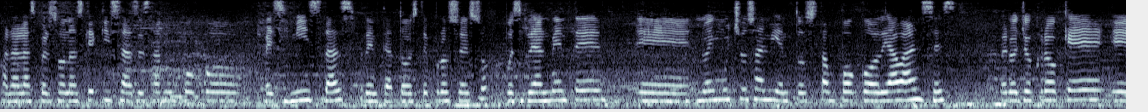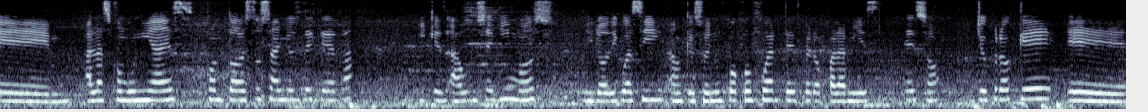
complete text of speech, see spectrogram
para las personas que quizás están un poco pesimistas frente a todo este proceso, pues realmente eh, no hay muchos alientos tampoco de avances, pero yo creo que eh, a las comunidades con todos estos años de guerra y que aún seguimos, y lo digo así, aunque suene un poco fuerte, pero para mí es eso, yo creo que eh,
